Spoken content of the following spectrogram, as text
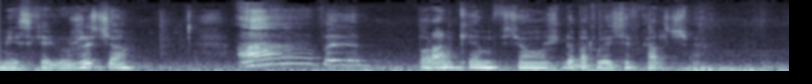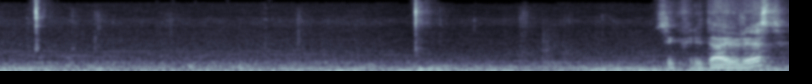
miejskiego życia, a wy porankiem wciąż debatujecie w karczmie. Siegfrieda już jest?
